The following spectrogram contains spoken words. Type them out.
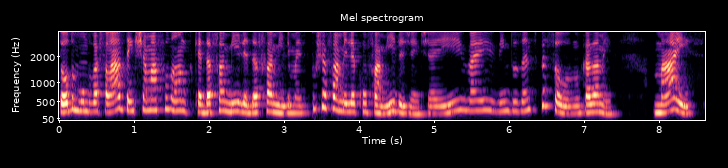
todo mundo vai falar, ah, tem que chamar fulano, porque é da família, é da família. Mas puxa família com família, gente, aí vai vir 200 pessoas no casamento. Mas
